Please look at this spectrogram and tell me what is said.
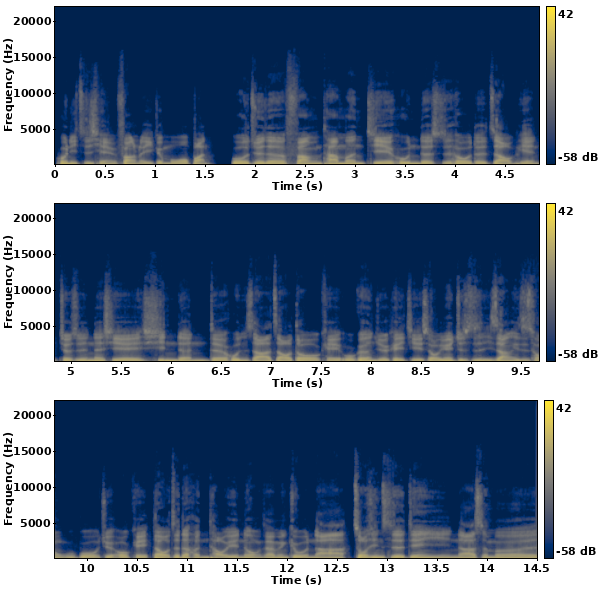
婚礼之前放了一个模板。我觉得放他们结婚的时候的照片，就是那些新人的婚纱照都 OK，我个人觉得可以接受，因为就是一张一直重复播，我觉得 OK。但我真的很讨厌那种在那边给我拿周星驰的电影，拿什么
